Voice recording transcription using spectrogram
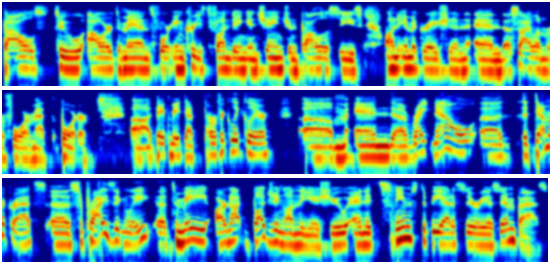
bows to our demands for increased funding and change in policies on immigration and asylum reform at the border. Uh, they've made that perfectly clear. Um, and uh, right now, uh, the Democrats, uh, surprisingly uh, to me, are not budging on the issue, and it seems to be at a serious impasse.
